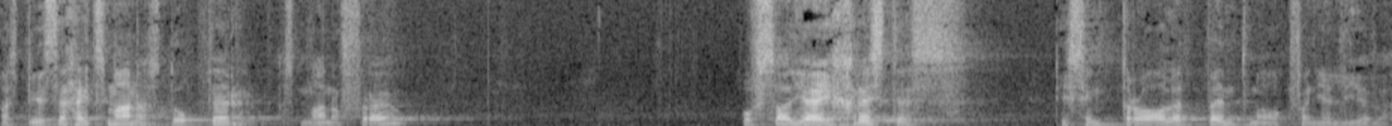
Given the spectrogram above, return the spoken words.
As besigheidsman, as dokter, as man of vrou? Of sal jy Christus die sentrale punt maak van jou lewe?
